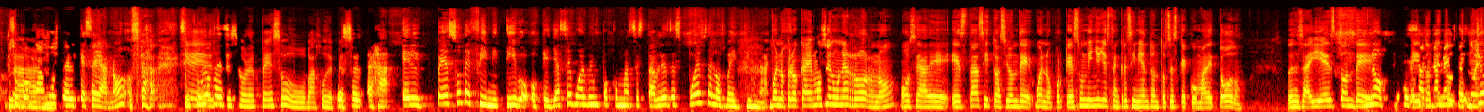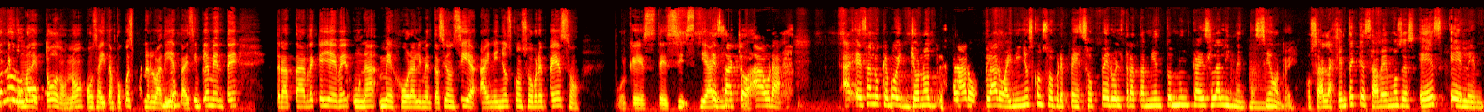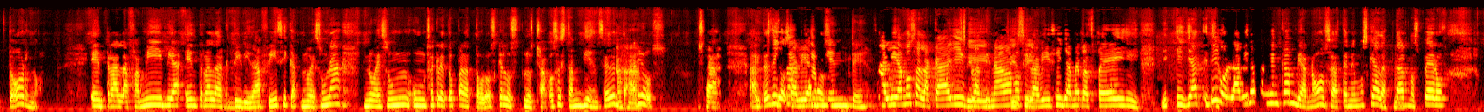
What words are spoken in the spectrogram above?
supongamos el que sea, ¿no? O sea, si tú lo ves de sobrepeso o bajo de peso. ajá, el peso definitivo o que ya se vuelve un poco más estable es después de los 21 años. Bueno, pero caemos en un error, ¿no? O sea, de esta situación de, bueno, porque es un niño y está en crecimiento, entonces que coma de todo. Entonces ahí es donde no, exactamente. no es que coma de todo, ¿no? O sea, y tampoco es ponerlo a dieta, es simplemente tratar de que lleve una mejor alimentación. Sí, hay niños con sobrepeso, porque este sí, sí hay. Exacto. Ahora, es a lo que voy. Yo no, claro, claro, hay niños con sobrepeso, pero el tratamiento nunca es la alimentación. Mm, o sea, la gente que sabemos es, es el entorno. Entra la familia, entra la actividad física. No es una, no es un, un secreto para todos que los, los chavos están bien sedentarios. O sea, antes digo, salíamos, salíamos a la calle y platinábamos y la bici ya me raspé y, y, ya, digo, la vida también cambia, ¿no? O sea, tenemos que adaptarnos, pero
